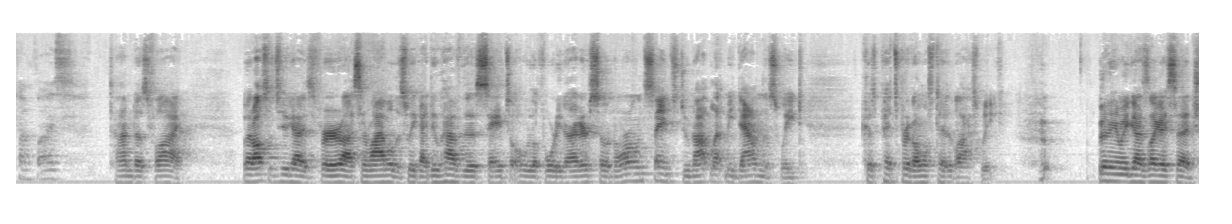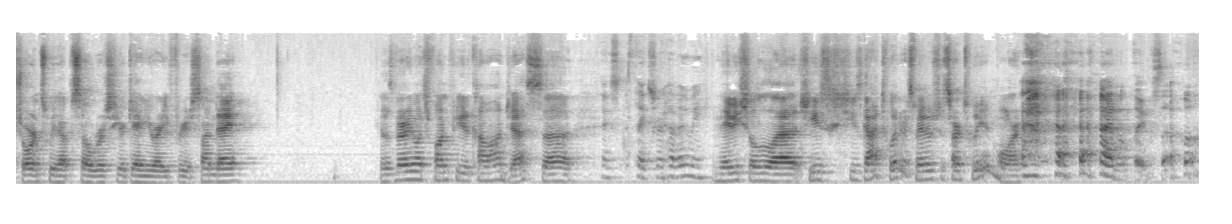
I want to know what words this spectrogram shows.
Time flies. Time does fly. But also, too, guys, for uh, survival this week, I do have the Saints over the 49ers. So, New Orleans Saints, do not let me down this week because Pittsburgh almost did it last week. But anyway, guys, like I said, short and sweet episode. We're just here getting you ready for your Sunday. It was very much fun for you to come on, Jess. Uh, Thanks. Thanks for having me. maybe she'll. Uh, she's she's got Twitter, so maybe we should start tweeting more. I don't think so.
